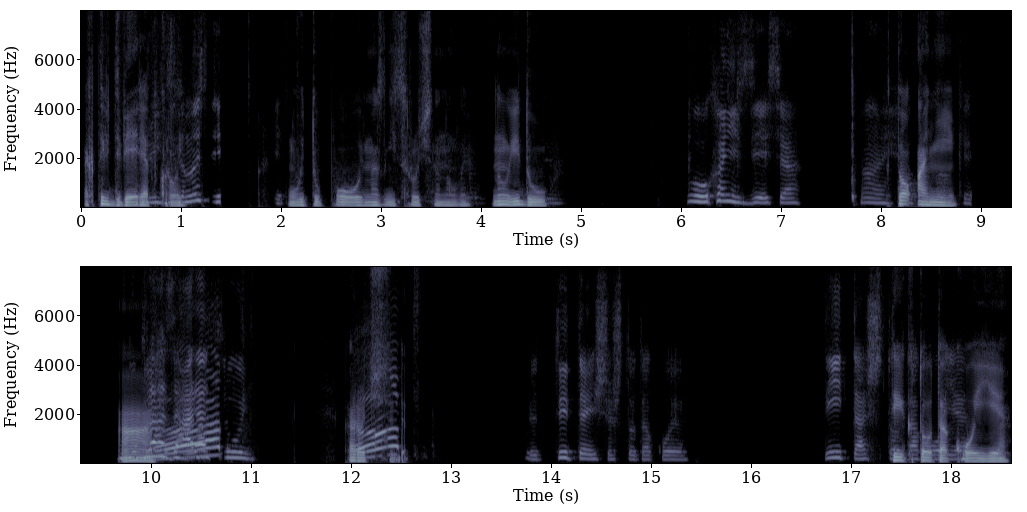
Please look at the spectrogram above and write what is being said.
Так ты дверь Иди за открой. мной. Ой, тупой, мозги срочно новые. Ну, иду. Ух, они здесь, а. Ай, Кто они? Ну, А, глаза короче, сюда. Ты-то еще что такое? Ты-то что Ты кто такое? такое?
